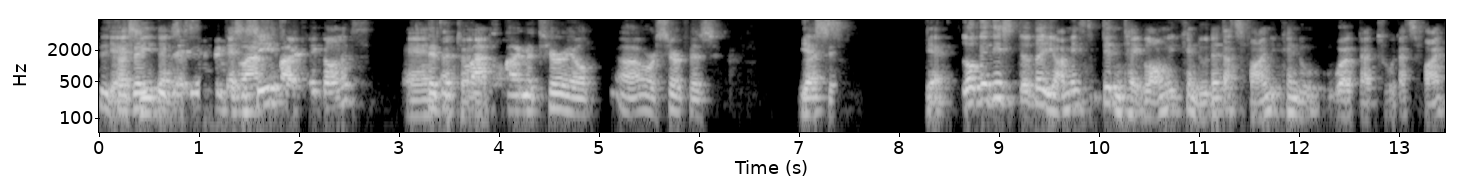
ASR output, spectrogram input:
Because yeah, they, see, they- there's a- they've been there's a seat, if I classified- click on it, and they've I been collapsed by material uh, or surface. see. Yes. Yeah, look at this, there you, I mean, it didn't take long, you can do that, that's fine, you can do work that too, that's fine.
